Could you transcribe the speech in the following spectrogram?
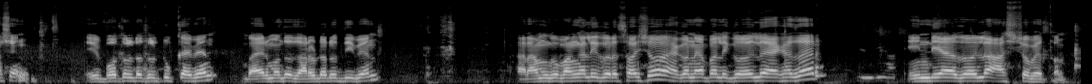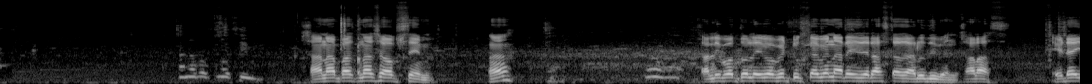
আসেন। এই বোতল টোতল টুকাইবেন বাইরের মতো ঝাড়ু টাড়ু দিবেন। আর আমগো বাঙালি করে ছয়শো এখন নেপালি গইলো এক হাজার ইন্ডিয়া গইলো আটশো বেতন। খানা পাতনা সব সেম হ্যাঁ? খালি বোতল এইভাবে টুকাবেন আর এই যে রাস্তা ঝাড়ু দিবেন খালাস এটাই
